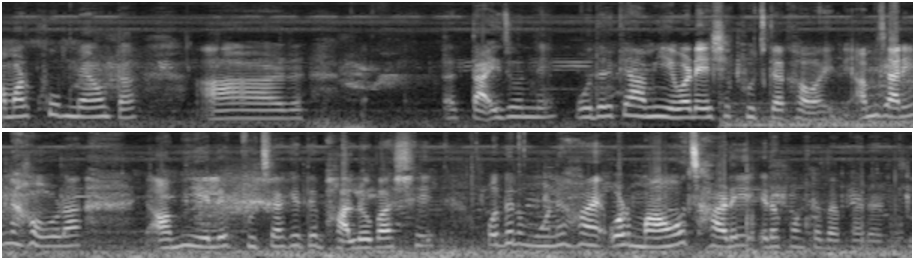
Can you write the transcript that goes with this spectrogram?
আমার খুব নেওটা আর তাই জন্যে ওদেরকে আমি এবারে এসে ফুচকা খাওয়াইনি। আমি জানি না ওরা, আমি এলে ফুচকা খেতে ভালোবাসে। ওদের মনে হয় ওর মাও ছাড়ে, এরকম একটা ব্যাপার আর কি।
